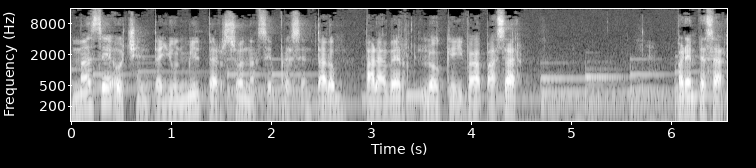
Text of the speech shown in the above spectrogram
Más de 81 mil personas se presentaron para ver lo que iba a pasar. Para empezar,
